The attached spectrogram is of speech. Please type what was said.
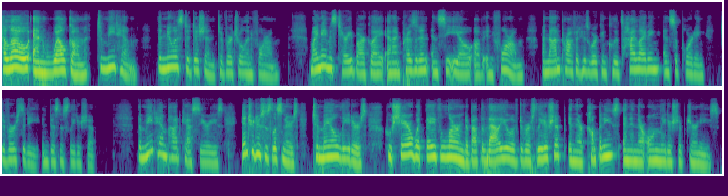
Hello and welcome to Meet Him, the newest addition to Virtual Inforum. My name is Terry Barclay, and I'm president and CEO of Inforum, a nonprofit whose work includes highlighting and supporting diversity in business leadership. The Meet Him podcast series introduces listeners to male leaders who share what they've learned about the value of diverse leadership in their companies and in their own leadership journeys.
